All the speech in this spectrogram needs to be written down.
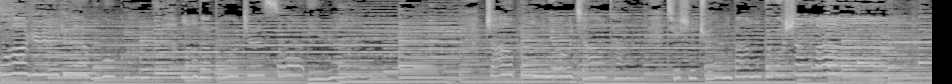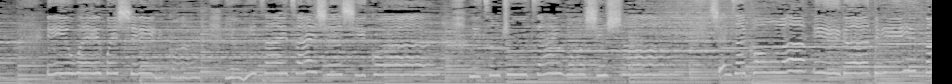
我日月无光，忙得不知所以然。找朋友交谈，其实全帮不上忙。以为会习惯，有你在才是习惯。你曾住在我心上。现在空了一个地方。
